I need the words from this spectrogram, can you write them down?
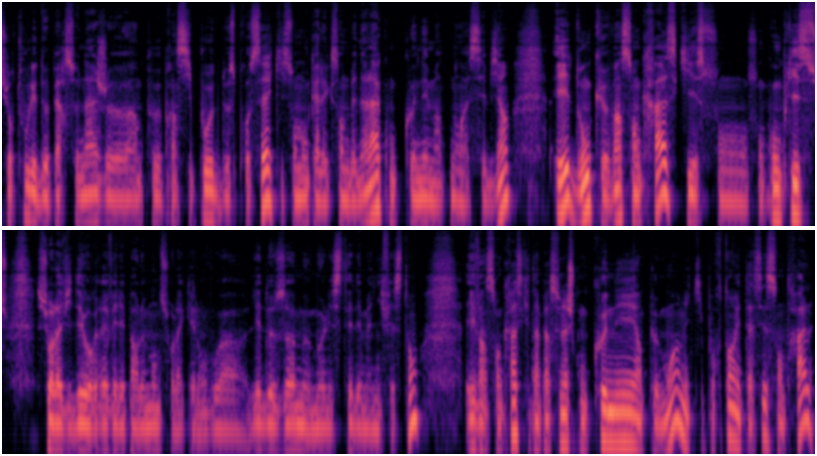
Surtout les deux personnages euh, un peu principaux de ce procès, qui sont donc Alexandre Benalla, qu'on connaît maintenant assez bien, et donc Vincent Kras, qui est son, complice sur la vidéo révélée par Le Monde sur laquelle on voit les deux hommes molester des manifestants, et Vincent Kras, qui est un personnage qu'on connaît un peu moins, mais qui pourtant est assez central,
